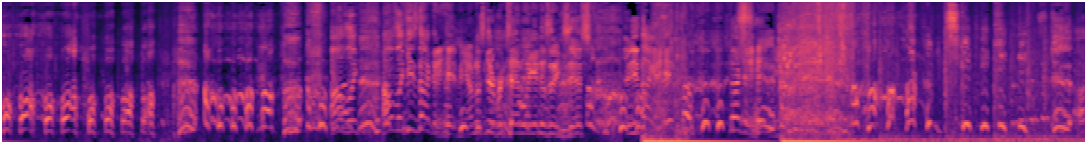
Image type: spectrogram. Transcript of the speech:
I was like, I was like, he's not gonna hit me. I'm just gonna pretend like it doesn't exist, and he's not gonna hit me. He's not gonna hit me. Oh,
